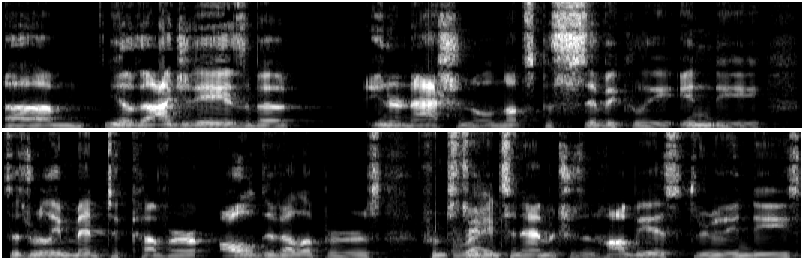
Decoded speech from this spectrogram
um, you know, the IGDA is about international, not specifically indie. So it's really meant to cover all developers, from students right. and amateurs and hobbyists through indies,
